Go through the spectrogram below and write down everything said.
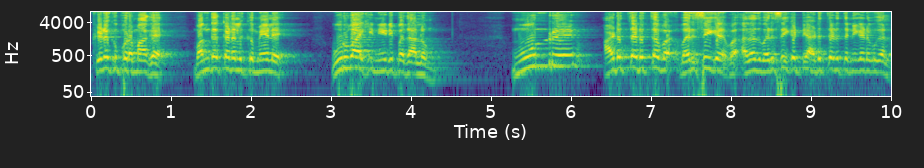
கிழக்கு புறமாக வங்கக்கடலுக்கு மேலே உருவாகி நீடிப்பதாலும் மூன்று அடுத்தடுத்த வ- வரிசைகள் வ- அதாவது வரிசை கட்டி அடுத்தடுத்த நிகழ்வுகள்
